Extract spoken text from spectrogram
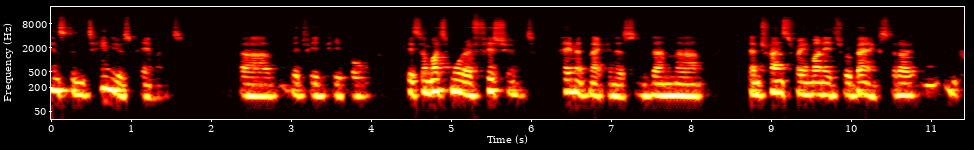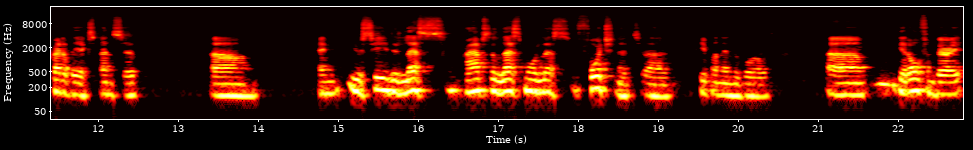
instantaneous payments uh, between people. It's a much more efficient payment mechanism than uh, than transferring money through banks that are incredibly expensive. Um, and you see the less, perhaps the less, more less fortunate uh, people in the world uh, get often very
